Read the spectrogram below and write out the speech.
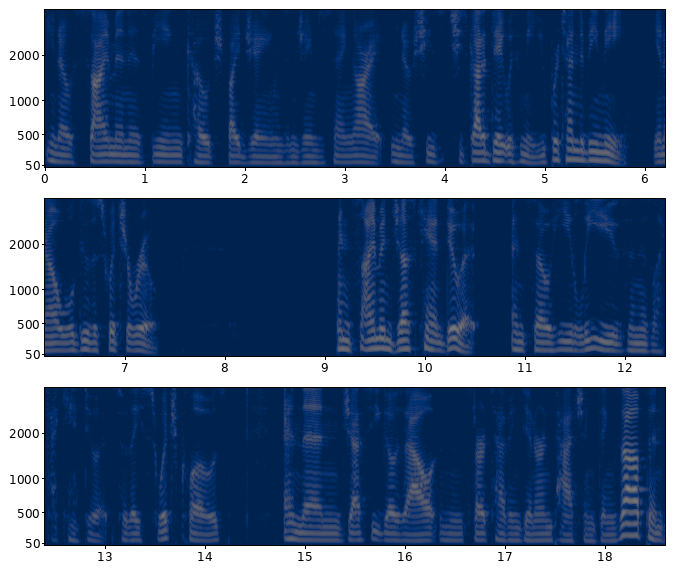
you know Simon is being coached by James and James is saying, "All right, you know, she's she's got a date with me. You pretend to be me. You know, we'll do the switcheroo." And Simon just can't do it. And so he leaves and is like, "I can't do it." So they switch clothes and then Jesse goes out and starts having dinner and patching things up and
